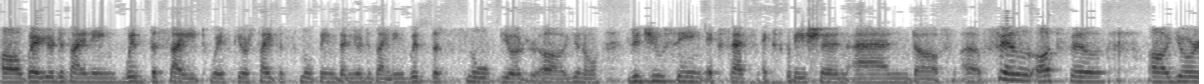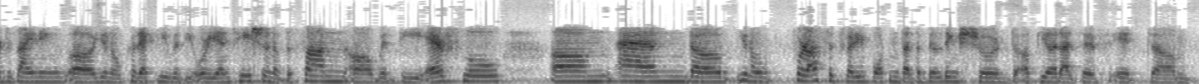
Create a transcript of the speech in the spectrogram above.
uh, where you're designing with the site. If your site is sloping, then you're designing with the slope. You're, uh, you know, reducing excess excavation and uh, uh fill, earth fill. Uh, you're designing, uh, you know, correctly with the orientation of the sun, with the airflow. Um, and, you know, for us, it's very important that the building should appear as if it, um,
